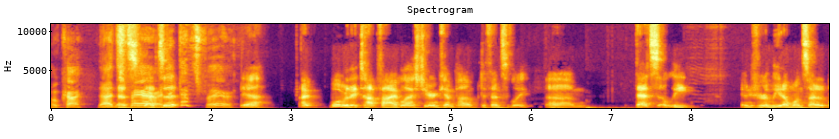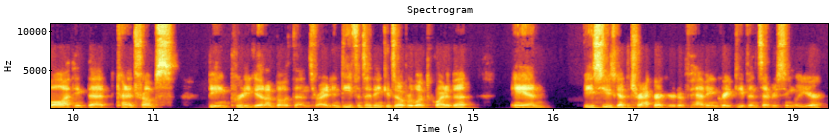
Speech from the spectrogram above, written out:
Okay, that's, That's- fair. that's I think that's fair. Yeah. I what were they top five last year in KenPom defensively? Um, that's elite. And if you're elite on one side of the ball, I think that kind of trumps being pretty good on both ends, right? In defense, I think it's overlooked quite a bit. And VCU's got the track record of having a great defense every single year.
